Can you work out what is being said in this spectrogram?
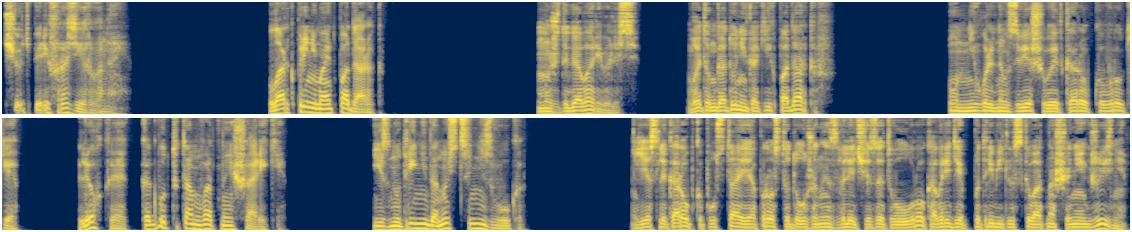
«Чуть перефразированный». Ларк принимает подарок. «Мы же договаривались. В этом году никаких подарков. Он невольно взвешивает коробку в руке. Легкая, как будто там ватные шарики. Изнутри не доносится ни звука. Если коробка пустая, я просто должен извлечь из этого урок о вреде потребительского отношения к жизни.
